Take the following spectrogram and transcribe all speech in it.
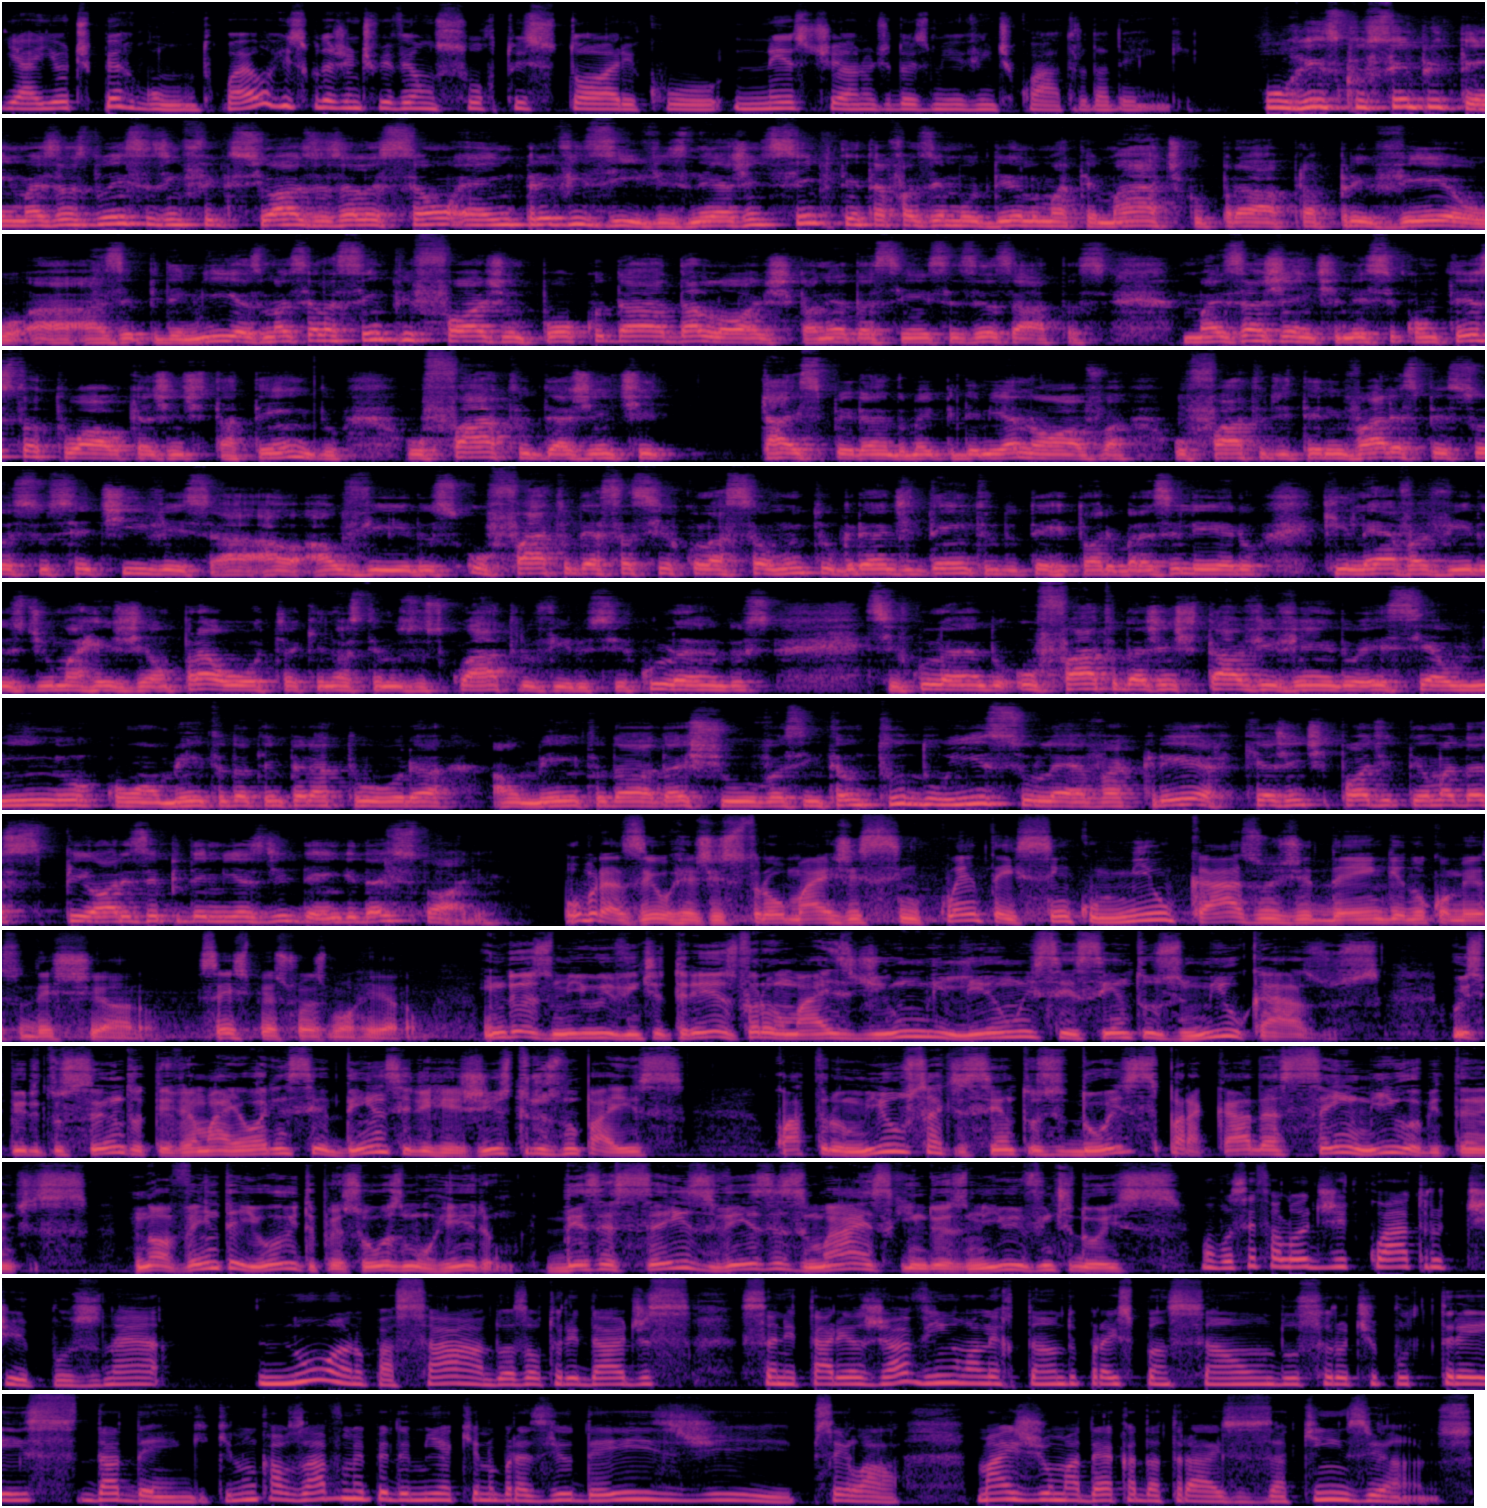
E aí eu te pergunto: qual é o risco da gente viver um surto histórico neste ano de 2024 da dengue? O risco sempre tem, mas as doenças infecciosas elas são é, imprevisíveis, né? A gente sempre tenta fazer modelo matemático para prever o, a, as epidemias, mas ela sempre foge um pouco da, da lógica, né? Das ciências exatas. Mas a gente, nesse contexto atual que a gente está tendo, o fato de a gente está esperando uma epidemia nova, o fato de terem várias pessoas suscetíveis ao, ao, vírus, o fato dessa circulação muito grande dentro do território brasileiro, que leva vírus de uma região para outra, que nós temos os quatro vírus circulando, circulando, o fato da gente estar tá vivendo esse El Ninho com aumento da temperatura, aumento da, das chuvas, então tudo isso leva a crer que a gente pode ter uma das piores epidemias de dengue da história. O Brasil registrou mais de 55 mil casos de dengue no começo deste ano. Seis pessoas morreram. Em 2023, foram mais de 1 milhão e 600 mil casos. O Espírito Santo teve a maior incidência de registros no país. 4.702 para cada 100 mil habitantes. 98 pessoas morreram, 16 vezes mais que em 2022. Bom, você falou de quatro tipos, né? No ano passado, as autoridades sanitárias já vinham alertando para a expansão do sorotipo 3 da dengue, que não causava uma epidemia aqui no Brasil desde, sei lá, mais de uma década atrás, há 15 anos.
